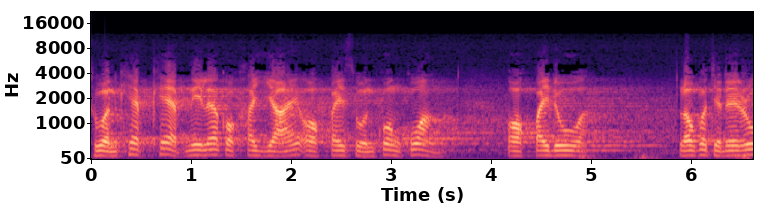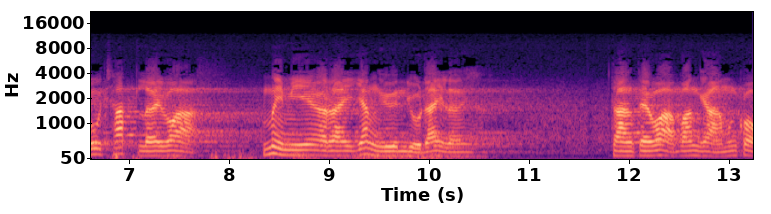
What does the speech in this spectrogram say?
ส่วนแคบๆนี่แล้วก็ขยายออกไปส่วนกว้างๆออกไปดู เราก็จะได้รู้ชัดเลยว่า ไม่มีอะไรยั่งยืนอยู่ได้เลยต่างแต่ว่าบางอย่างมันก็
